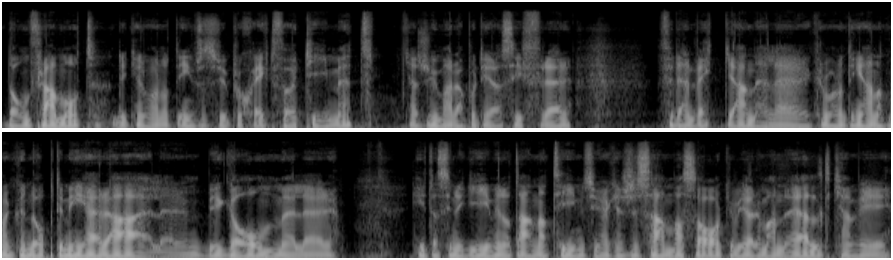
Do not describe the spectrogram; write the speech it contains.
dem framåt. Det kan vara något infrastrukturprojekt för teamet, kanske hur man rapporterar siffror för den veckan eller det kunde vara någonting annat man kunde optimera eller bygga om eller hitta synergi med något annat team som gör kanske samma sak och vi gör det manuellt. Kan vi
